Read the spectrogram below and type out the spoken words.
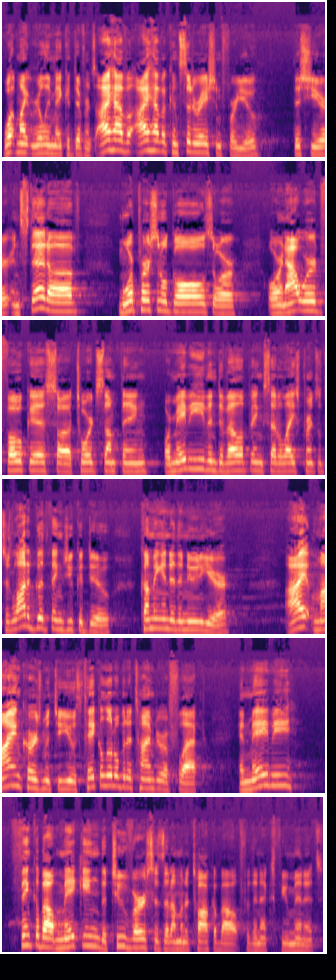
What might really make a difference? I have, I have a consideration for you this year. Instead of more personal goals or, or an outward focus uh, towards something, or maybe even developing set of life principles, there's a lot of good things you could do coming into the new year. I, my encouragement to you is take a little bit of time to reflect and maybe think about making the two verses that I'm going to talk about for the next few minutes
